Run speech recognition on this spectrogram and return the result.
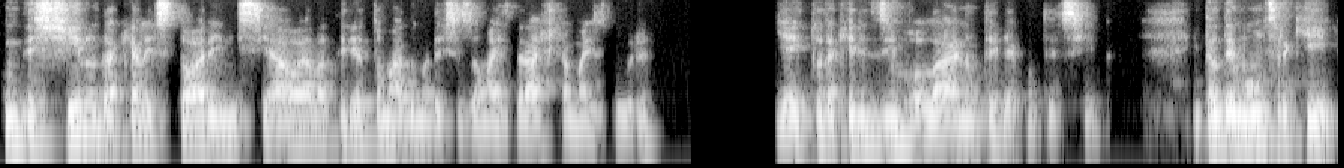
com o destino daquela história inicial, ela teria tomado uma decisão mais drástica, mais dura, e aí todo aquele desenrolar não teria acontecido. Então demonstra que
